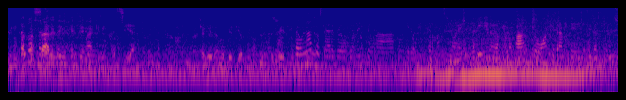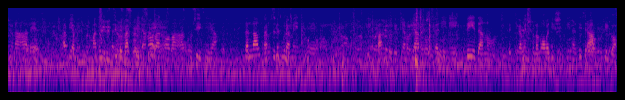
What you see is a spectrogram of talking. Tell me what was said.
di non far passare le, le macchine in corsia. Cioè questo l'obiettivo almeno sarebbe quello. Da un lato serve ovviamente un'informazione ai cittadini, noi l'abbiamo fatto anche tramite il sito istituzionale, abbiamo informato che sarebbe partita no, la nuova corsia. Dall'altro sicuramente il fatto che piano piano i cittadini vedano effettivamente una nuova disciplina di traffico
